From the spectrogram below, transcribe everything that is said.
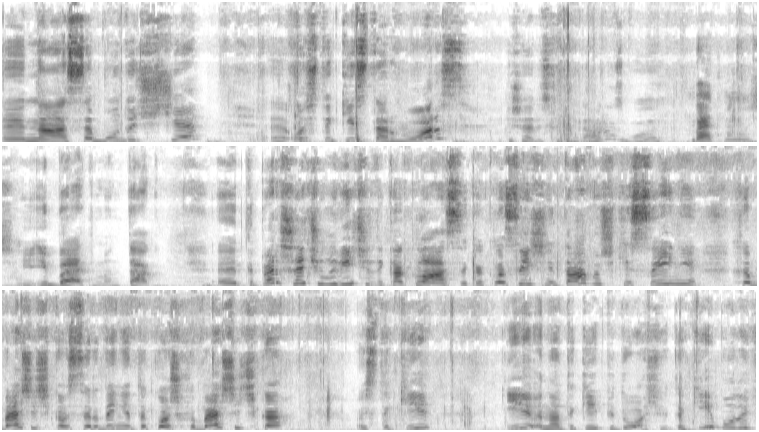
Е, Наса будуть ще. Е, ось такі Star Wars. І ще десь тут да, у нас були? Бетмен. І, і Бетмен. Так. Е, тепер ще чоловіча така класика. Класичні тапочки, сині, хебешечка, всередині також хебешечка. Ось такі. І на такій підошві. Такі будуть.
